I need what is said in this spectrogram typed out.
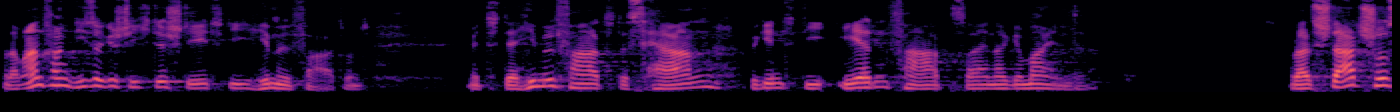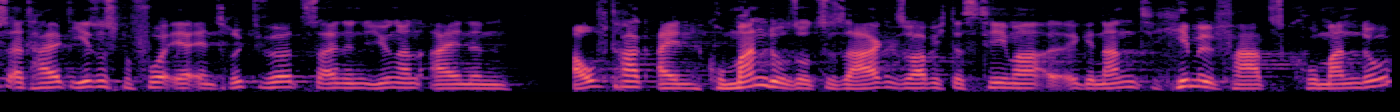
Und am Anfang dieser Geschichte steht die Himmelfahrt. Und mit der Himmelfahrt des Herrn beginnt die Erdenfahrt seiner Gemeinde. Und als Startschuss erteilt Jesus, bevor er entrückt wird, seinen Jüngern einen Auftrag, ein Kommando sozusagen, so habe ich das Thema äh, genannt, Himmelfahrtskommando.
